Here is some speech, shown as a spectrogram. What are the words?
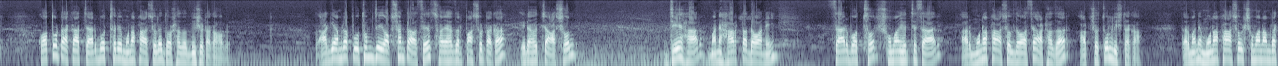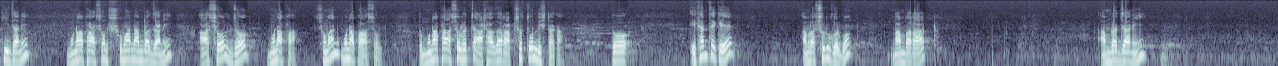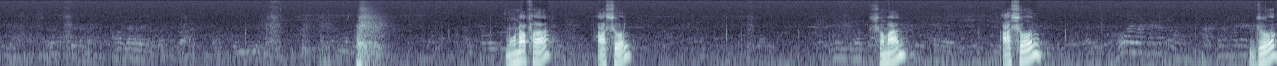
কত টাকা চার বছরে মুনাফা আসলে দশ হাজার দুইশো টাকা হবে? তো আগে আমরা প্রথম যে অপশানটা আছে, ছয় হাজার পাঁচশো টাকা, এটা হচ্ছে আসল। যে হার মানে হারটা দেওয়া নেই, চার বছর, সময় হচ্ছে চার, আর মুনাফা আসল দেওয়া আছে আট হাজার আটশো চল্লিশ টাকা। তার মানে মুনাফা আসল সমান আমরা কি জানি? মুনাফা আসল সমান আমরা জানি, আসল যোগ মুনাফা, সমান মুনাফা আসল। তো মুনাফা আসল হচ্ছে আট হাজার আটশো চল্লিশ টাকা। তো এখান থেকে আমরা শুরু করব। নাম্বার আট। আমরা জানি মুনাফা আসল সমান আসল যোগ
